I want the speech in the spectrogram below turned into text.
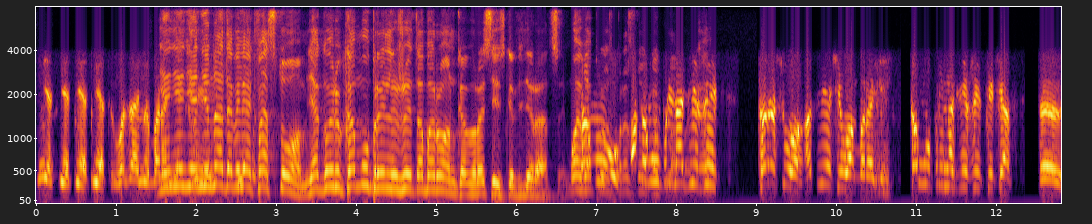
Нет, нет, нет, нет, уважаемый баронец. Не-не-не, не надо вилять фастом. Я говорю, кому принадлежит оборонка в Российской Федерации? Мой кому? вопрос простой. А кому принадлежит? Да? Хорошо, отвечу вам, баронец. Кому принадлежит сейчас Э,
